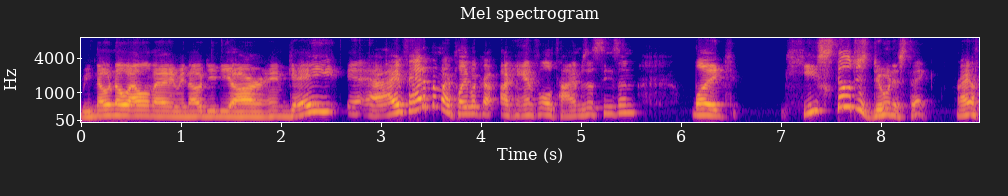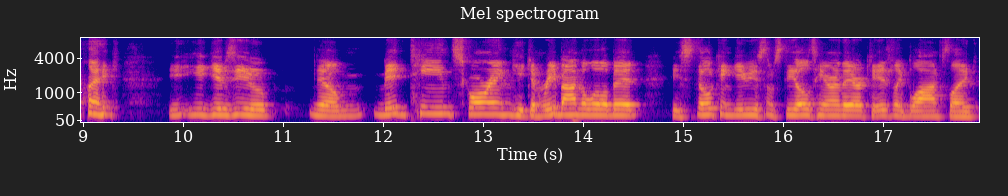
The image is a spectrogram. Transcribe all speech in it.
We know no LMA, we know DDR, and Gay. I've had him in my playbook a, handful of times this season. Like he's still just doing his thing, right? Like he, he gives you, you know, mid-teen scoring. He can rebound a little bit. He still can give you some steals here and there, occasionally blocks. Like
